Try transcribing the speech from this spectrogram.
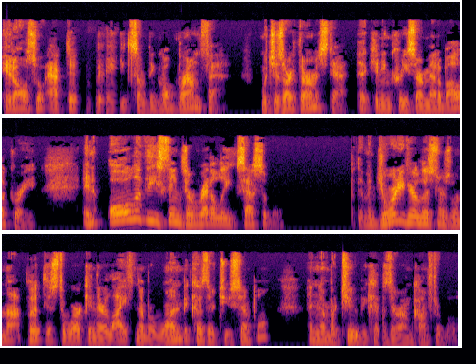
it also activates something called brown fat, which is our thermostat that can increase our metabolic rate. And all of these things are readily accessible. But the majority of your listeners will not put this to work in their life. Number one, because they're too simple. And number two, because they're uncomfortable.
